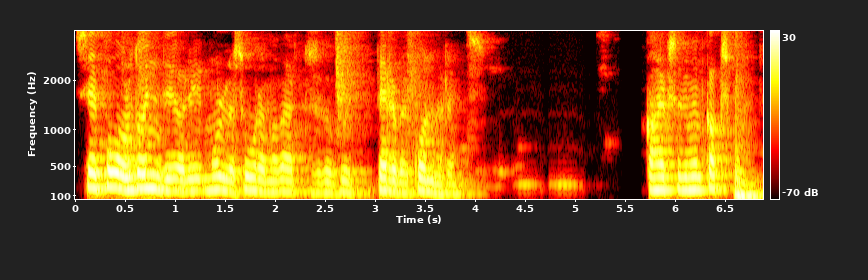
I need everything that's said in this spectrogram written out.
see pool tundi oli mulle suurema väärtusega kui terve konverents. kaheksakümmend kaks kuud.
